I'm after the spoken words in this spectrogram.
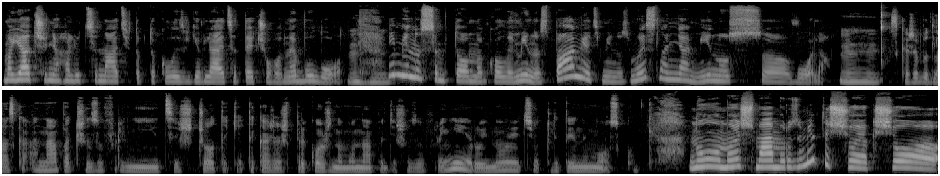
маячення галюцинацій, тобто коли з'являється те, чого не було. Угу. І мінус-симптоми, коли мінус пам'ять, мінус мислення, мінус е, воля. Угу. Скажи, будь ласка, а напад шизофренії це що таке? Ти кажеш, при кожному нападі шизофренії руйнуються клітини мозку. Ну, ми ж маємо розуміти, що якщо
